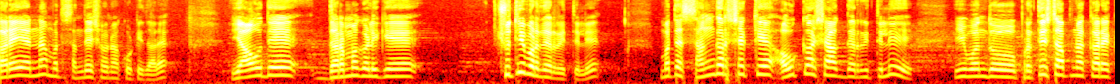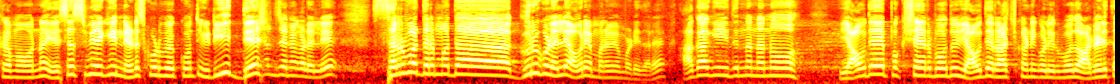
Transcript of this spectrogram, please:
ಕರೆಯನ್ನು ಮತ್ತು ಸಂದೇಶವನ್ನು ಕೊಟ್ಟಿದ್ದಾರೆ. ಯಾವುದೇ ಧರ್ಮಗಳಿಗೆ ಚ್ಯುತಿ ಬರದೇ ರೀತಿಯಲ್ಲಿ ಮತ್ತು ಸಂಘರ್ಷಕ್ಕೆ ಅವಕಾಶ ಆಗದ ರೀತಿಯಲ್ಲಿ ಈ ಒಂದು ಪ್ರತಿಷ್ಠಾಪನಾ ಕಾರ್ಯಕ್ರಮವನ್ನು ಯಶಸ್ವಿಯಾಗಿ ನಡೆಸ್ಕೊಡ್ಬೇಕು ಅಂತ ಇಡೀ ದೇಶದ ಜನಗಳಲ್ಲಿ, ಸರ್ವಧರ್ಮದ ಗುರುಗಳಲ್ಲಿ ಅವರೇ ಮನವಿ ಮಾಡಿದ್ದಾರೆ. ಹಾಗಾಗಿ ಇದನ್ನು ನಾನು ಯಾವುದೇ ಪಕ್ಷ ಇರ್ಬೋದು, ಯಾವುದೇ ರಾಜಕಾರಣಿಗಳು ಇರ್ಬೋದು, ಆಡಳಿತ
